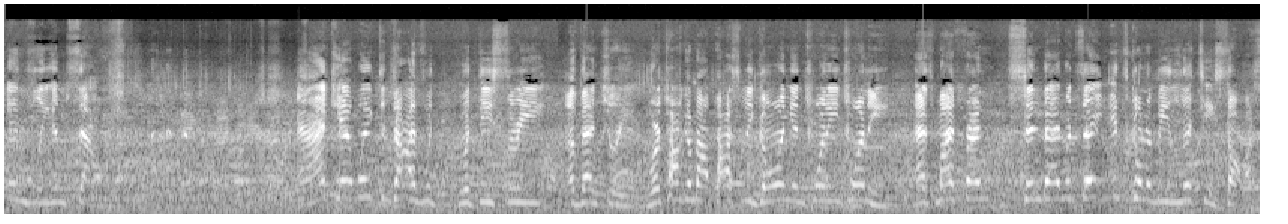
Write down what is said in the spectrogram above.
Tinsley himself. And I can't wait to dive with, with these three eventually. We're talking about possibly going in 2020. As my friend Sinbad would say, it's gonna be litty sauce.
